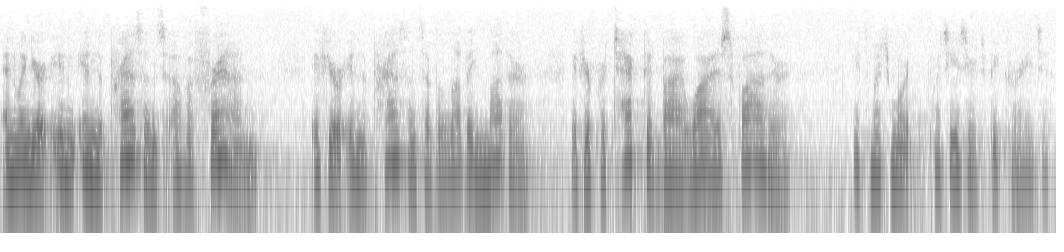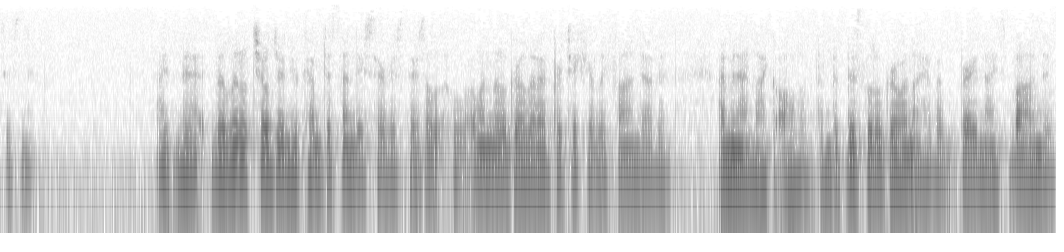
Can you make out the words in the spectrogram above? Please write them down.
And when you're in, in the presence of a friend, if you're in the presence of a loving mother, if you're protected by a wise father, it's much more, much easier to be courageous, isn't it? I, the, the little children who come to Sunday service, there's a, one little girl that I'm particularly fond of, and I mean, I like all of them, but this little girl and I have a very nice bond, and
